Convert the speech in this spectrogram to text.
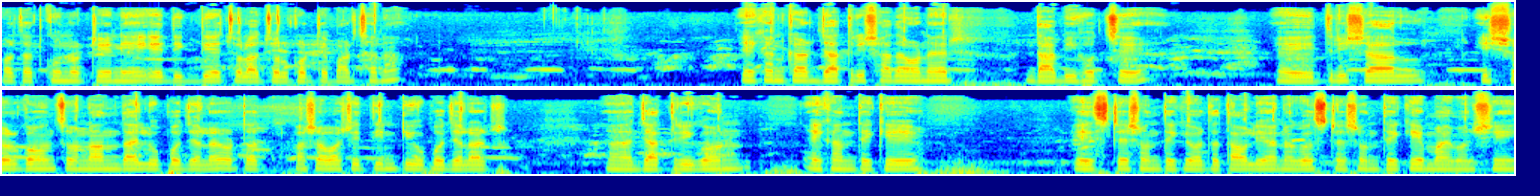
অর্থাৎ কোনো ট্রেনই এদিক দিয়ে চলাচল করতে পারছে না। এখানকার যাত্রী সাধারণের দাবি হচ্ছে, এই ত্রিশাল, ঈশ্বরগঞ্জ ও নান্দাইল উপজেলার, অর্থাৎ পাশাপাশি তিনটি উপজেলার যাত্রীগণ এখান থেকে এই স্টেশন থেকে, অর্থাৎ আউলিয়ানগর স্টেশন থেকে ময়মনসিং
